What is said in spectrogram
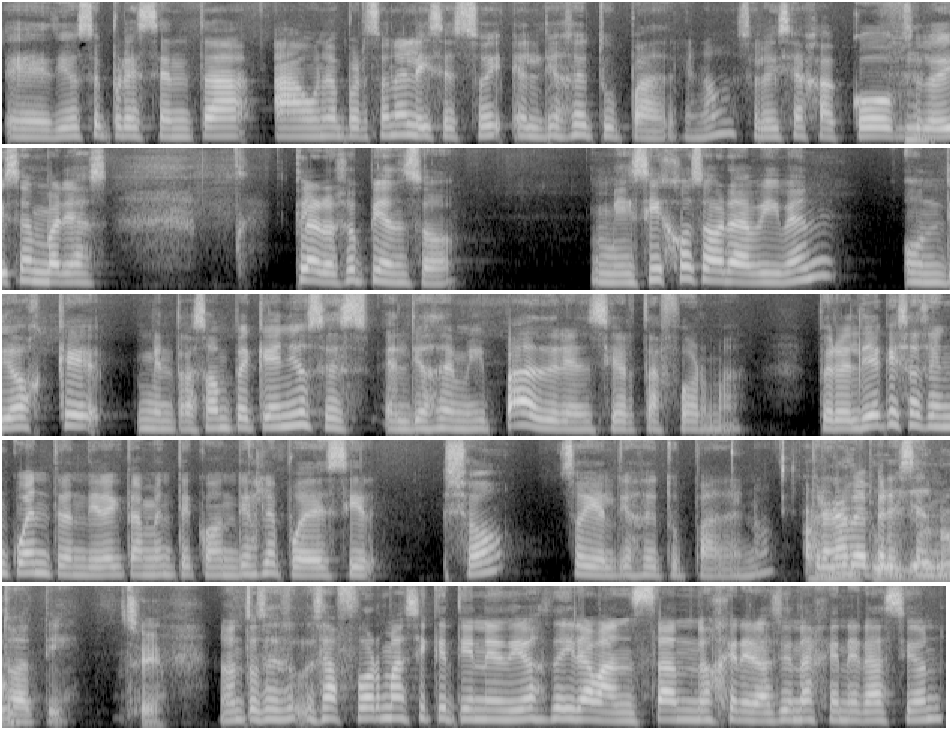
eh, Dios se presenta a una persona y le dice, soy el Dios de tu padre, ¿no? Se lo dice a Jacob, se lo dicen varias... Claro, yo pienso, mis hijos ahora viven un Dios que mientras son pequeños es el Dios de mi padre en cierta forma. Pero el día que ellos se encuentren directamente con Dios le puede decir, yo soy el Dios de tu padre, ¿no? Pero ahora me presento a ti. Sí. ¿no? Entonces, esa forma sí que tiene Dios de ir avanzando generación a generación,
